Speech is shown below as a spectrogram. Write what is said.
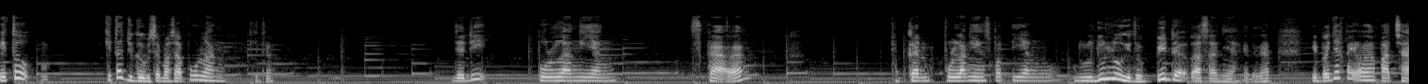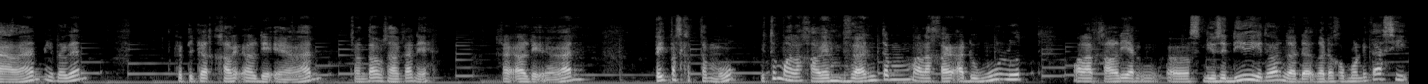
Itu kita juga bisa masa pulang gitu. Jadi pulang yang sekarang bukan pulang yang seperti yang dulu-dulu gitu. Beda rasanya gitu kan. Ibaratnya kayak orang pacaran gitu kan. Ketika kalian LDRan contoh misalkan ya. Kalian LDRan tapi pas ketemu itu malah kalian berantem malah kalian adu mulut malah kalian uh, sendiri-sendiri gitu kan. Nggak ada nggak ada komunikasi.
